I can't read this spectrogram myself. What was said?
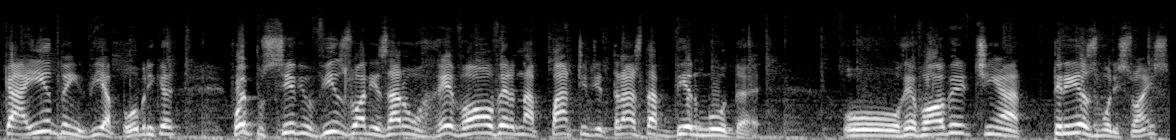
caído em via pública, foi possível visualizar um revólver na parte de trás da bermuda. O revólver tinha três munições,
